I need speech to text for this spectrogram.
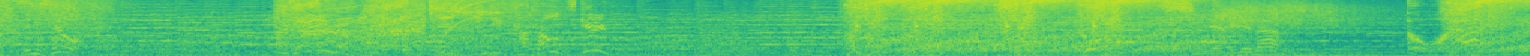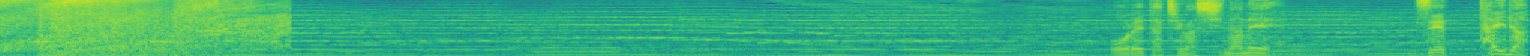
ってみせろ。一気に型をつける。俺たちは死なねえ。絶対だ。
